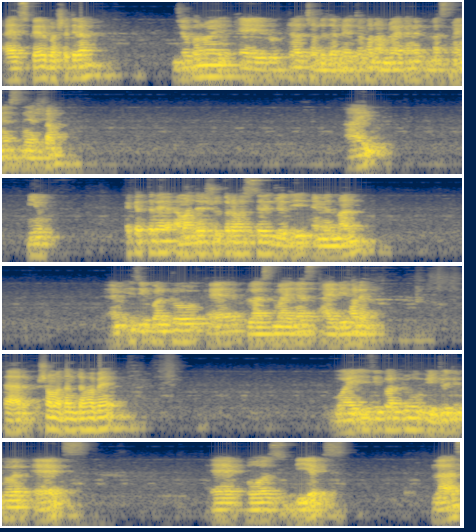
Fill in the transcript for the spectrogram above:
আই স্কোয়ার বসে দিলাম। যখন ওই এই রুটটা চলে যাবে তখন আমরা এখানে প্লাস মাইনাস নিয়ে আসলাম। আই মিউ এক্ষেত্রে আমাদের সূত্র হচ্ছে যদি এম এর মান m is equal to a plus minus i b হলে তার সমাধানটা হবে y is equal to e to the power x a cos bx plus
